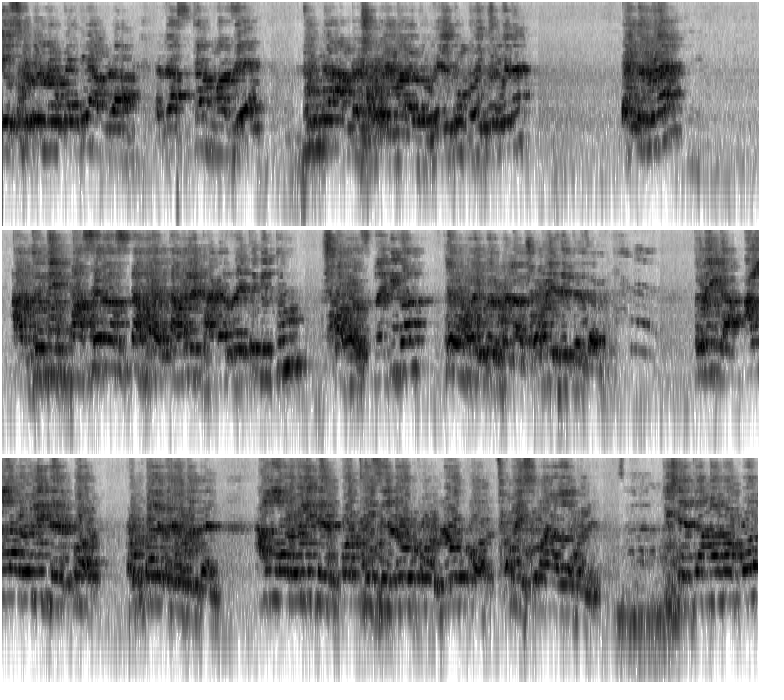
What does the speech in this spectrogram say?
এই ছোট নৌকা দিয়ে আমরা রাস্তার মাঝে ঢুকে আমরা সবাই মারা যাব। এরকম ভয় করবে না? ভয় করবে না? আর যদি পাশের রাস্তা হয়, তাহলে ঢাকা যাইতে কিন্তু সহজ। নাকি কন? কেউ ভয় করবে না, সবাই যেতে যাবে। তরিকা, আল্লাহর ওলিদের পথ খুব ভালো করে বলবেন। আল্লাহর ওলিদের পথ হয়েছে নৌপথ নৌপথ সবাই সুমান আল্লাহ বলেন কিসের জন্য নৌপথ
